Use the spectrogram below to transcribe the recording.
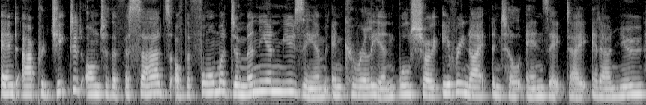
and are projected onto the facades of the former Dominion Museum in Carillon, will show every night until Anzac Day at our new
